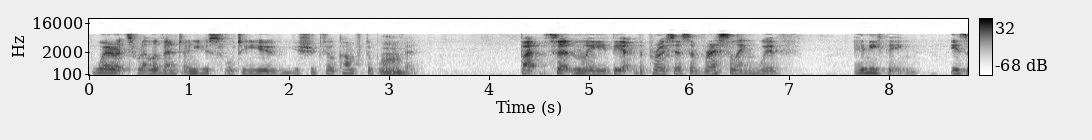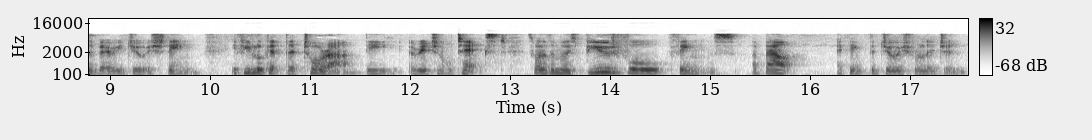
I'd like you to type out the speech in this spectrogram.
where it's relevant and useful to you, you should feel comfortable with it. But certainly the, the process of wrestling with anything is a very Jewish thing. If you look at the Torah, the original text, it's one of the most beautiful things about, I think, the Jewish religion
